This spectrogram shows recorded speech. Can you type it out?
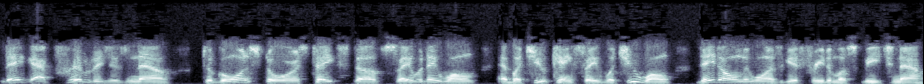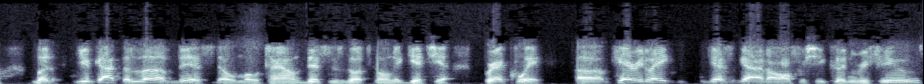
They got privileges now to go in stores, take stuff, say what they want, and but you can't say what you want. They the only ones get freedom of speech now. But you got to love this though, Motown. This is what's going to get you. Real quick, uh, Kari Lake just got an offer she couldn't refuse,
